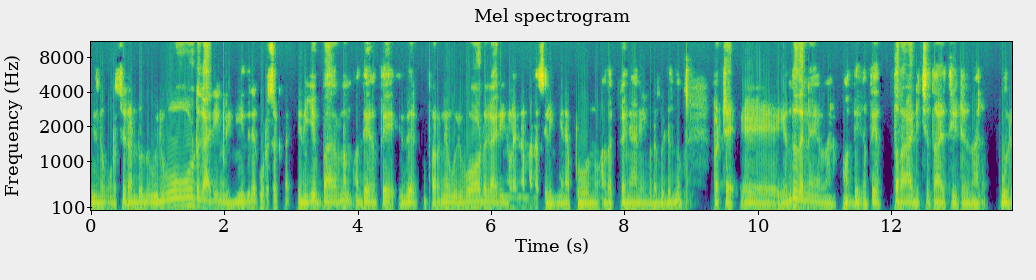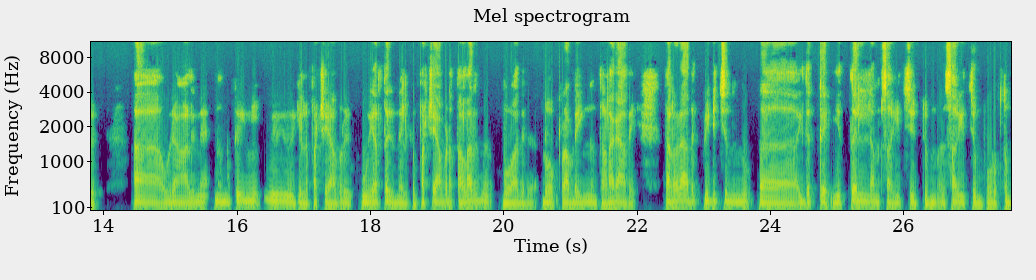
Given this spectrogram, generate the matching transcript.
ഇതിനെ കുറിച്ച് രണ്ടുമൂന്ന് ഒരുപാട് കാര്യങ്ങൾ ഇനി ഇതിനെ കുറിച്ചൊക്കെ എനിക്ക് കാരണം അദ്ദേഹത്തെ ഇത് പറഞ്ഞ ഒരുപാട് കാര്യങ്ങൾ എന്റെ മനസ്സിൽ ഇങ്ങനെ പോകുന്നു. അതൊക്കെ ഞാൻ ഇവിടെ വിടുന്നു. പക്ഷെ എന്ത് തന്നെയായിരുന്നാലും അദ്ദേഹത്തെ എത്ര അടിച്ചു താഴ്ത്തിയിട്ടിരുന്നാലും ഒരു ഒരാളിനെ നമുക്ക് ഇനി ഉപയോഗിക്കില്ല. പക്ഷെ അവർ ഉയർത്തെഴുന്നേൽക്കും. പക്ഷെ അവിടെ തളർന്ന് പോവാതിരുത് ഡോക്ടർ അവിടെ ഇങ്ങും തളരാതെ തളരാതെ പിടിച്ചു നിന്നു. ഇതൊക്കെ ഇതെല്ലാം സഹിച്ചിട്ടും സഹിച്ചും പുറത്തും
